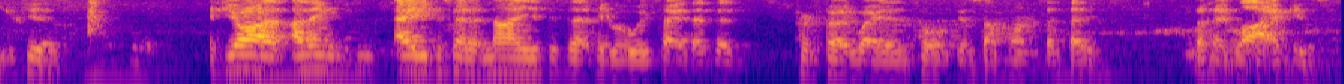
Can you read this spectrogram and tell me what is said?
Because if you are, I think eighty percent, or ninety percent of people would say that the preferred way to talk to someone that they that they like is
